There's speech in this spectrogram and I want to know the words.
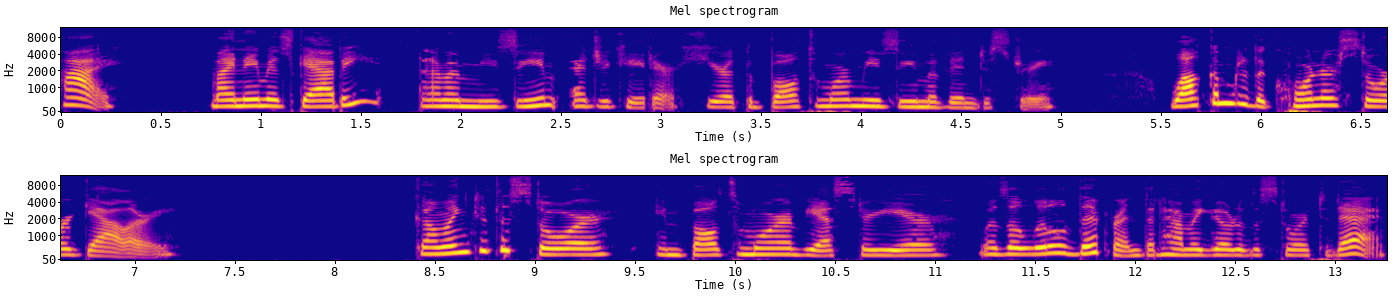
Hi, my name is Gabby, and I'm a museum educator here at the Baltimore Museum of Industry. Welcome to the Corner Store Gallery. Going to the store in Baltimore of yesteryear was a little different than how we go to the store today.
